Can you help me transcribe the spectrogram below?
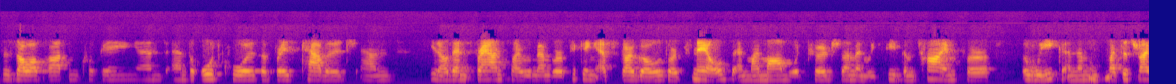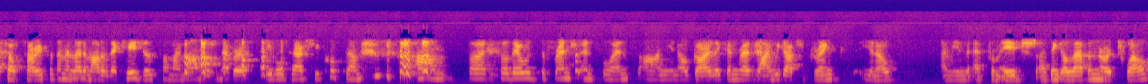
the Sauerbraten cooking and and the Rotkohl, the braised cabbage, and you know, then France, I remember picking escargots or snails, and my mom would purge them, and we'd feed them thyme for a week, and then my sister and I felt sorry for them and let them out of their cages, so my mom was never able to actually cook them. Um, but so there was the French influence on, you know, garlic and red wine. We got to drink, you know, I mean, from age I think 11 or 12,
